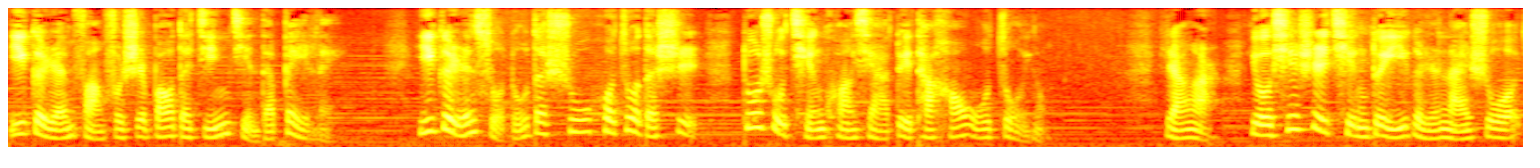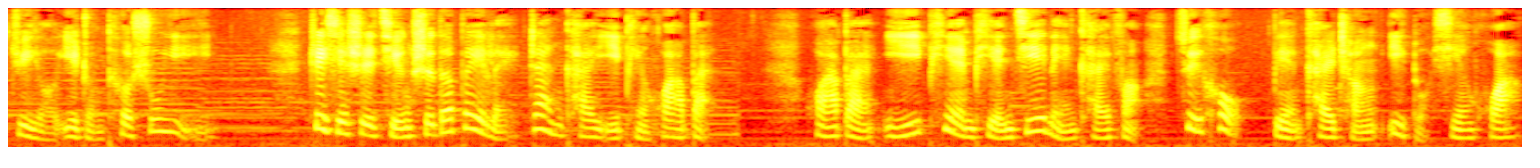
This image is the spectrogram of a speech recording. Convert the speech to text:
一个人仿佛是包得紧紧的蓓蕾，一个人所读的书或做的事，多数情况下对他毫无作用。然而，有些事情对一个人来说具有一种特殊意义。这些事情使得蓓蕾绽开一片花瓣，花瓣一片片接连开放，最后便开成一朵鲜花。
